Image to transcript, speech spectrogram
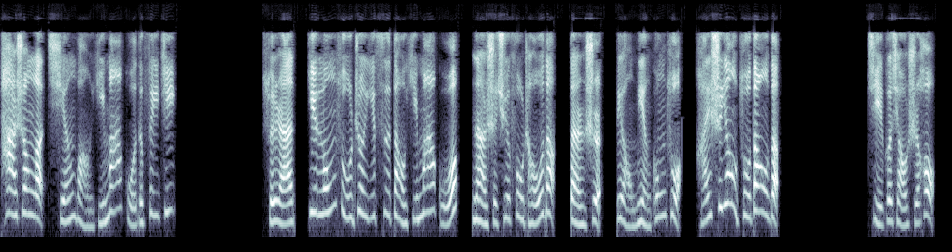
踏上了前往姨妈国的飞机。虽然尹龙组这一次到姨妈国那是去复仇的，但是表面工作还是要做到的。几个小时后，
